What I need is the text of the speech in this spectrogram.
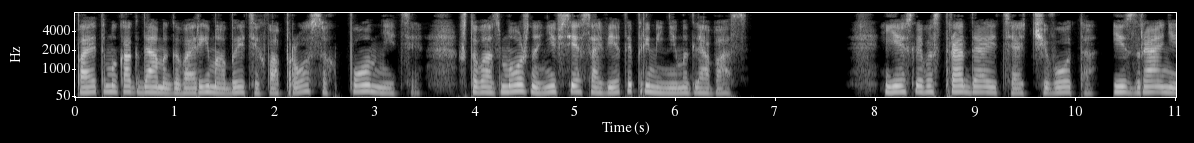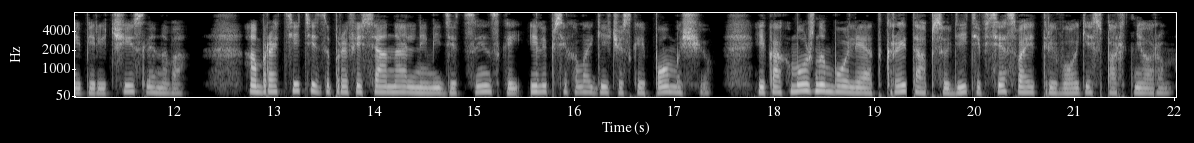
Поэтому, когда мы говорим об этих вопросах, помните, что, возможно, не все советы применимы для вас. Если вы страдаете от чего-то из ранее перечисленного, обратитесь за профессиональной медицинской или психологической помощью и как можно более открыто обсудите все свои тревоги с партнером.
